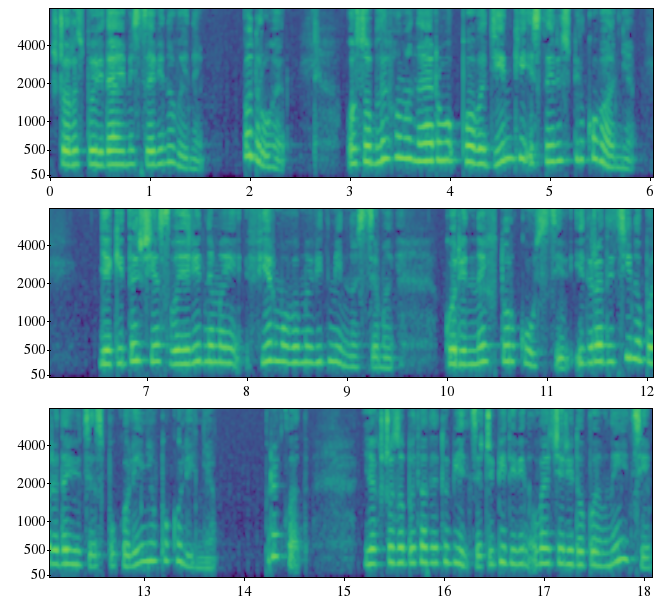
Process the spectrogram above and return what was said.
що розповідає місцеві новини. По-друге, особливу манеру поведінки і стилю спілкування. які теж є своєрідними фірмовими відмінностями корінних туркустів і традиційно передаються з покоління в покоління. Приклад, якщо запитати тубільця, чи піде він увечері до пивниці,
